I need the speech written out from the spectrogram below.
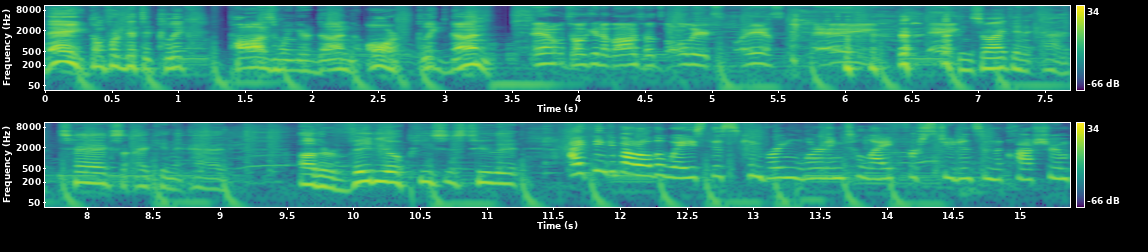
hey, don't forget to click pause when you're done, or click done. And I'm talking about Adobe Express. Hey, hey. So I can add text, I can add other video pieces to it. I think about all the ways this can bring learning to life for students in the classroom,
